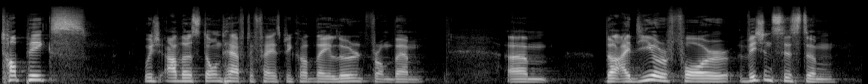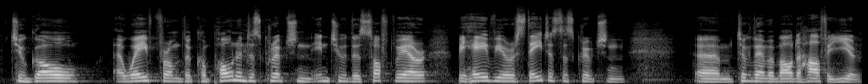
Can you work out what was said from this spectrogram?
topics which others don't have to face because they learned from them. Um, the idea for vision system to go away from the component description into the software behavior status description um, took them about a half a year.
